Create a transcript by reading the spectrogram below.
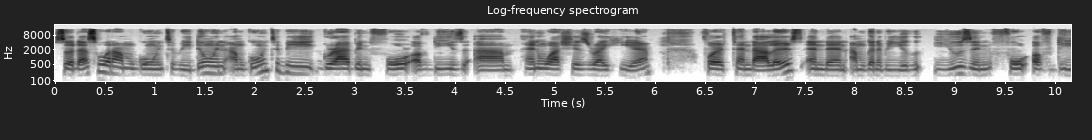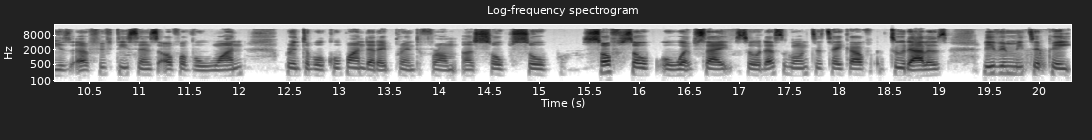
So that's what i'm going to be doing. I'm going to be grabbing four of these um, hand washes right here for $10 and then I'm going to be using four of these uh, 50 cents off of one printable coupon that I print from a soap soap soft soap website. So that's going to take off $2 leaving me to pay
